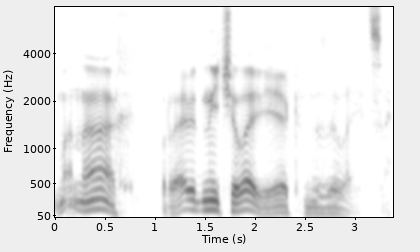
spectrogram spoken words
Монах, праведный человек называется.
